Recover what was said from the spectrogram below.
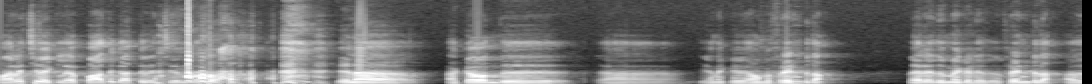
மறைச்சு வைக்கல பாதுகாத்து வச்சிருந்தோம். ஏன்னா அக்கா வந்து எனக்கு அவங்க ஃப்ரெண்டு தான். வேற எதுவுமே கிடையாது. ஃப்ரெண்டு தான். அது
